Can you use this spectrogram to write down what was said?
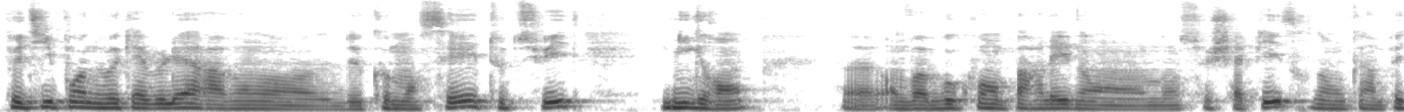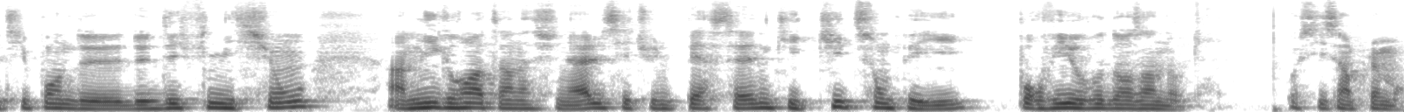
Petit point de vocabulaire avant de commencer, tout de suite, migrants. Euh, on va beaucoup en parler dans, ce chapitre, donc un petit point de définition. Un migrant international, c'est une personne qui quitte son pays pour vivre dans un autre aussi simplement.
